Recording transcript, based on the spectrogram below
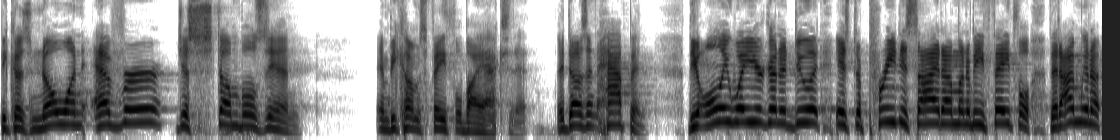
Because no one ever just stumbles in and becomes faithful by accident. It doesn't happen. The only way you're going to do it is to pre decide I'm going to be faithful, that I'm going to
